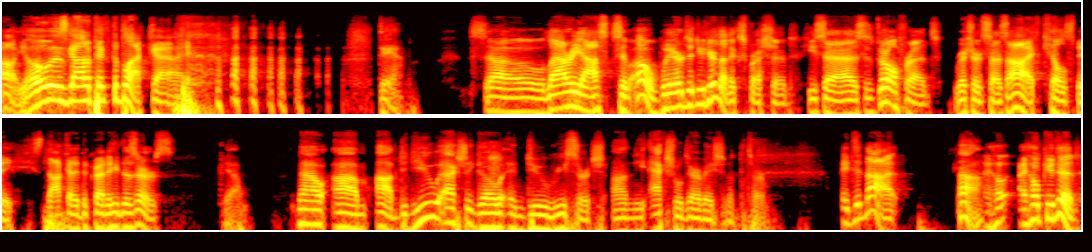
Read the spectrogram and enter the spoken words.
Oh, you always got to pick the black guy. damn so Larry asks him, "Oh, where did you hear that expression?" He says, "His girlfriend." Richard says, "Ah, it kills me. He's not getting the credit he deserves." Now um Ab, did you actually go and do research on the actual derivation of the term I did not. ah I hope. I hope you did.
